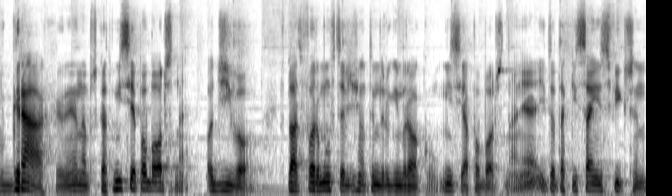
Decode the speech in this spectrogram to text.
grach, nie? na przykład misje poboczne, o dziwo, w platformówce w 92 roku, misja poboczna, nie? I to taki science fiction.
